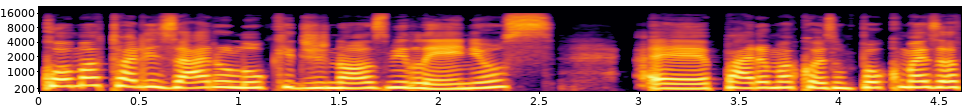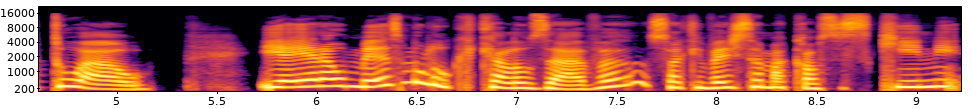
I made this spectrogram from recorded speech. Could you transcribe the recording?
como atualizar o look de nós millennials é, para uma coisa um pouco mais atual. E aí era o mesmo look que ela usava, só que em vez de ser uma calça skinny,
